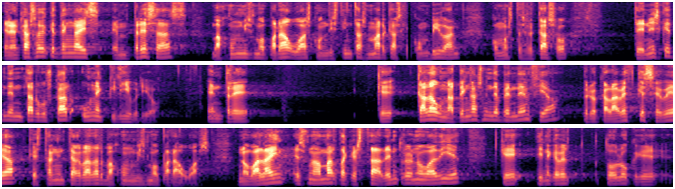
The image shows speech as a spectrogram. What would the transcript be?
En el caso de que tengáis empresas bajo un mismo paraguas con distintas marcas que convivan, como este es el caso, tenéis que intentar buscar un equilibrio entre que cada una tenga su independencia, pero que a la vez que se vea que están integradas bajo un mismo paraguas. Novaline es una marca que está dentro de Nova 10 que tiene que ver todo lo que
